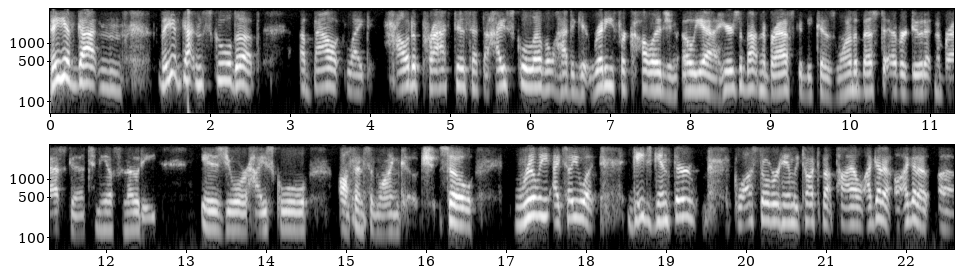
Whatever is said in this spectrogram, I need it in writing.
they have gotten they have gotten schooled up about like how to practice at the high school level, how to get ready for college, and oh yeah, here's about Nebraska because one of the best to ever do it at Nebraska, Tennille Fonoti, is your high school offensive line coach. So really, I tell you what, Gage Ginther glossed over him. We talked about Pyle. I got a I got a a,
